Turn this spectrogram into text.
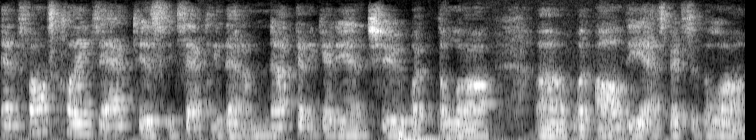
And False Claims Act is exactly that. I'm not going to get into what the law, uh, what all the aspects of the law,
